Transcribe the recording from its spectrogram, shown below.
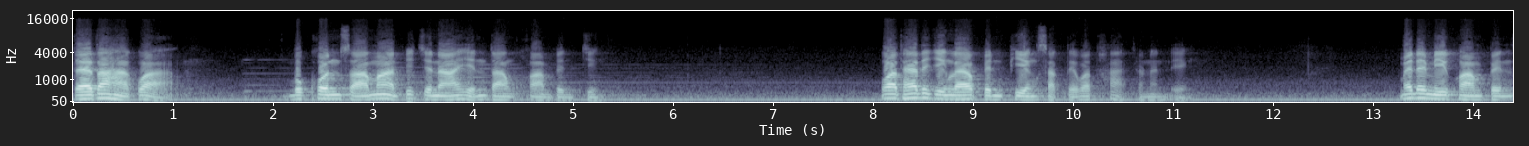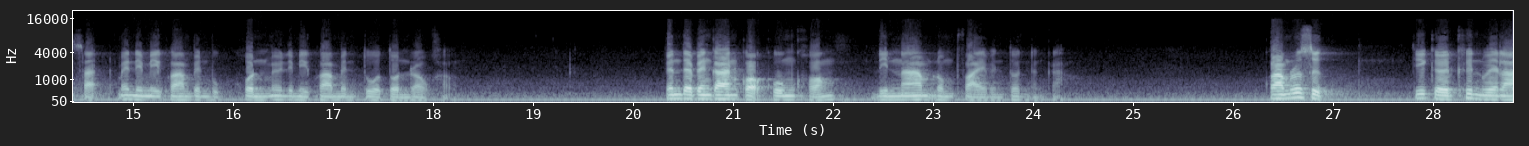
แต่ถ้าหากว่าบุคคลสามารถพิจารณาเห็นตามความเป็นจริง ว่าแท้ที่จริงแล้วเป็นเพียงสักแต่ว่าธาตุเท่านั้นเอง ไม่ได้มีความเป็นสัตว์ ไม่ได้มีความเป็นบุคคล ไม่ได้มีความเป็นตัวตนเราเขา เป็นแต่เป็นการเกาะคุมของดินน้ำลมไฟเป็นต้นดังกล่าว ความรู้สึกที่เกิดขึ้นเวลา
